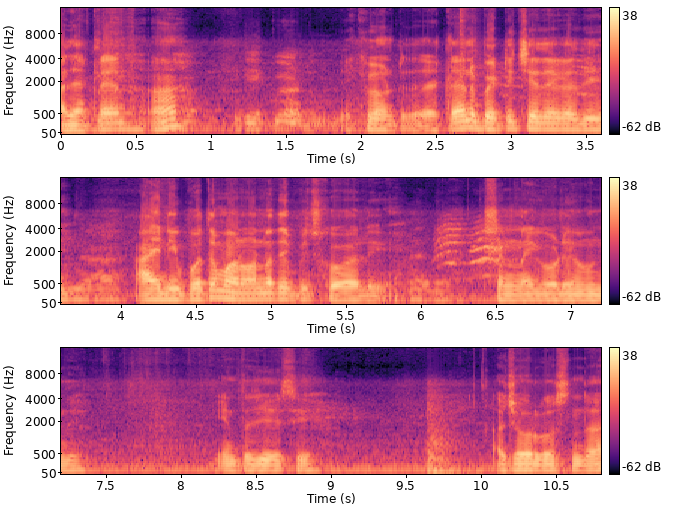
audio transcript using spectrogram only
అది ఎట్లయినా ఎక్కువే ఉంటుంది. ఎట్లయినా పెట్టించేదే కదా ఆయన పోతే మనం అన్న తెప్పించుకోవాలి. చిన్నవి కూడా ఏముంది? ఇంత చేసి. ఆ చివరికి వస్తుందా?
